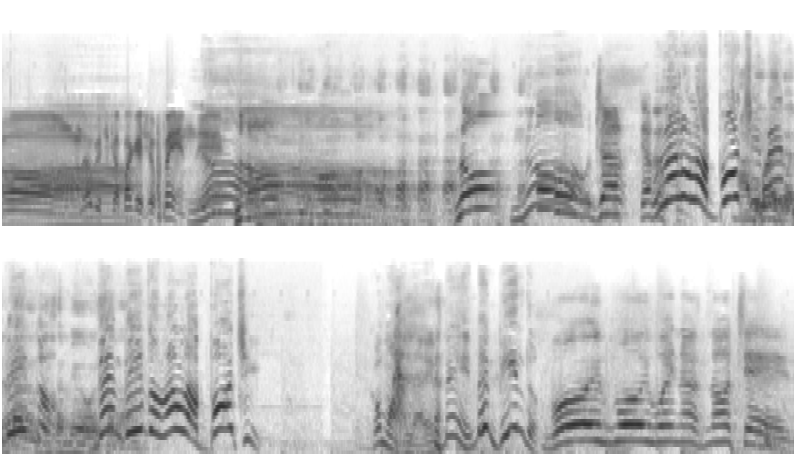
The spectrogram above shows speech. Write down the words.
No, no, que es capaz que se ofende. ¿eh? No. No, No. ya, ya me- Lalo la Pochi, Aparte, ben claro, vindo. que es amigo de Ben Bolsonaro. vindo, Lalo la Pochi. ¿Cómo anda? Vindo. Muy, muy buenas noches.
